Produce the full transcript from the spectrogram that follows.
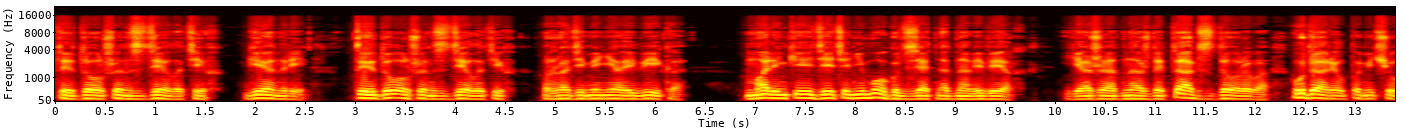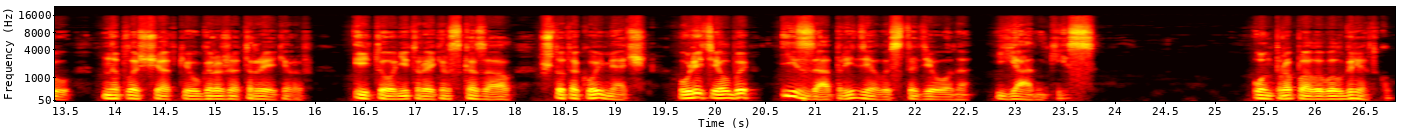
Ты должен сделать их, Генри. Ты должен сделать их ради меня и Вика. Маленькие дети не могут взять над нами верх. Я же однажды так здорово ударил по мячу на площадке у гаража трекеров. И Тони Трекер сказал, что такой мяч улетел бы и за пределы стадиона Янкис. Он пропалывал грядку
